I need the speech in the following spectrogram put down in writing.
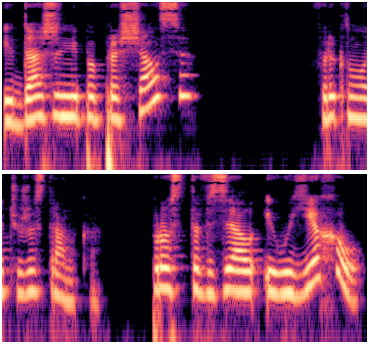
И даже не попрощался?» — фрыкнула чужестранка. «Просто взял и уехал?»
